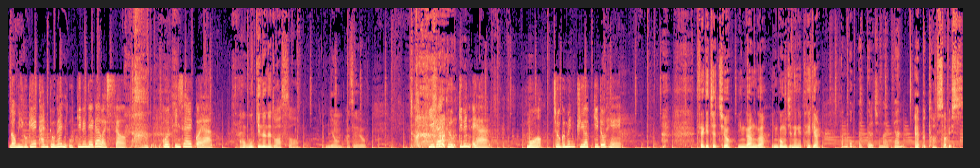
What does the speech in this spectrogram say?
너 미국에 간 동안 웃기는 애가 왔어. 곧 인사할 거야. 어, 웃기는 애도 왔어. 안녕하세요. 얘가 그 웃기는 애야. 뭐, 조금은 귀엽기도 해. 세계 최초 인간과 인공지능의 대결. 선곡 배틀 주말편. 애프터 서비스.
